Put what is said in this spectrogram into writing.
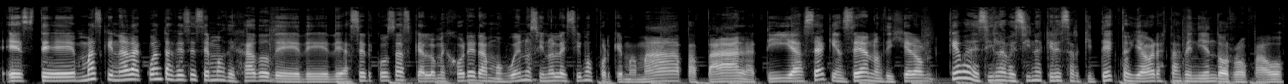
este, más que nada, ¿cuántas veces hemos dejado de, de, hacer cosas que a lo mejor éramos buenos y no la hicimos porque mamá, papá, la tía, sea quien sea, nos dijeron, ¿qué va a decir la vecina que eres arquitecto y ahora estás vendiendo ropa? O,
